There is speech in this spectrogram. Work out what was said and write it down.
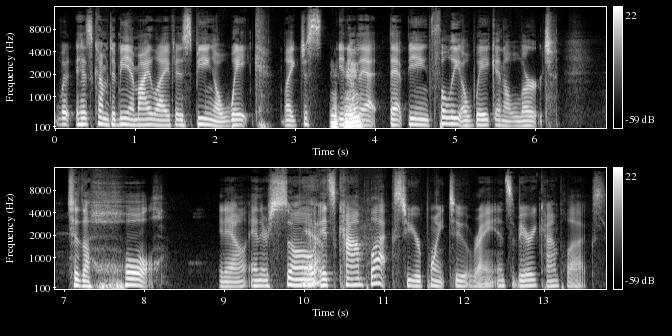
what has come to me in my life is being awake, like just, mm-hmm. you know, mm-hmm. that, that being fully awake and alert to the whole, you know, and there's so, yeah. it's complex to your point too, right? It's very complex.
